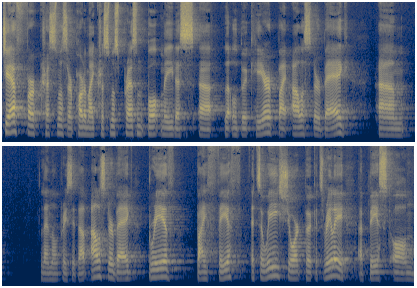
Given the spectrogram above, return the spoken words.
Jeff, for Christmas, or part of my Christmas present, bought me this uh, little book here by Alistair Begg. Um, Lynn will appreciate that. Alistair Begg, Brave by Faith. It's a wee short book. It's really uh, based on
